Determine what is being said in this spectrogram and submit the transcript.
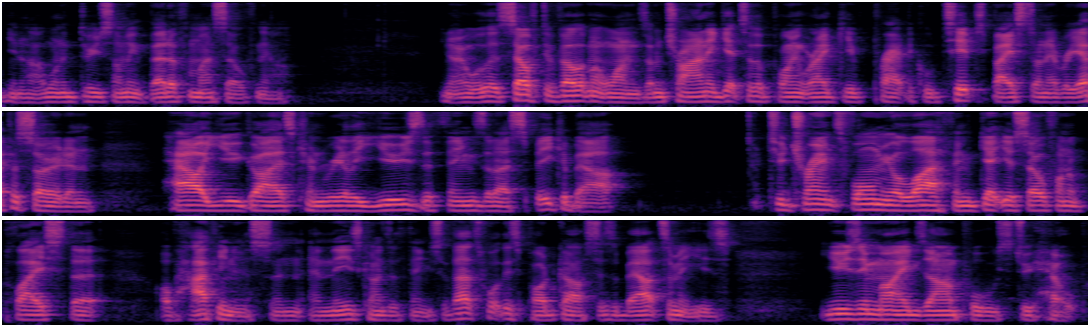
You know, I want to do something better for myself now." You know, well, the self-development ones, I'm trying to get to the point where I give practical tips based on every episode and how you guys can really use the things that I speak about to transform your life and get yourself on a place that of happiness and, and these kinds of things. So that's what this podcast is about to me is using my examples to help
